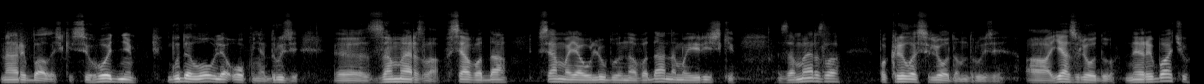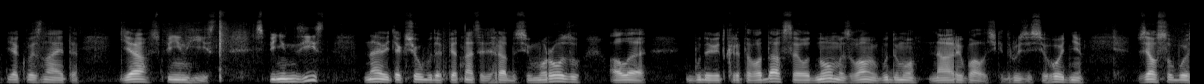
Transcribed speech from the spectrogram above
на рибалочці. Сьогодні буде ловля окуня, друзі. Е, замерзла вся вода, вся моя улюблена вода на моїй річці замерзла, покрилась льодом, друзі. А я з льоду не рибачу, як ви знаєте. Я спінінгіст. Спінінгіст, навіть якщо буде 15 градусів морозу, але буде відкрита вода, все одно ми з вами будемо на рибалочці. Друзі, сьогодні взяв з собою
